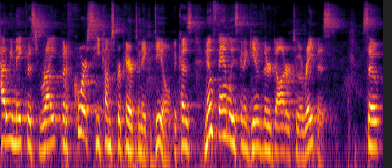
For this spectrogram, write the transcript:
How do we make this right? But of course, he comes prepared to make a deal because no family is going to give their daughter to a rapist. So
